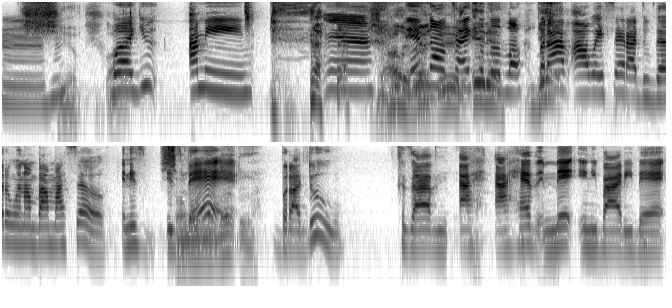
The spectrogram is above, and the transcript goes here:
Shit. Well, you. I mean, yeah, Charlotte it's gonna take It a little long. But Yeah. I've always said I do better when I'm by myself, and it's it's Some women like bad, but I do because I've I I haven't met anybody that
